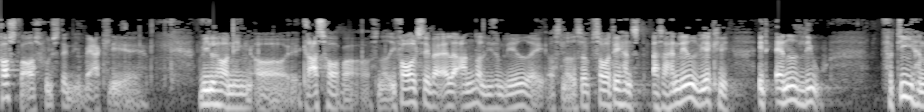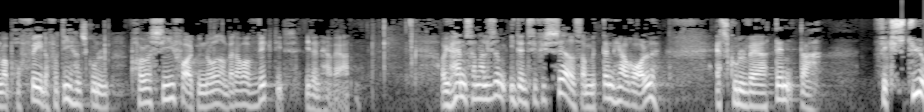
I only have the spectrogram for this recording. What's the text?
kost var også fuldstændig mærkelig. Øh, vildhonning og øh, græshopper og sådan noget. I forhold til, hvad alle andre ligesom levede af og sådan noget, så, så var det hans, altså han levede virkelig et andet liv, fordi han var profet, og fordi han skulle prøve at sige folk noget om, hvad der var vigtigt i den her verden. Og Johannes han har ligesom identificeret sig med den her rolle, at skulle være den, der fik styr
